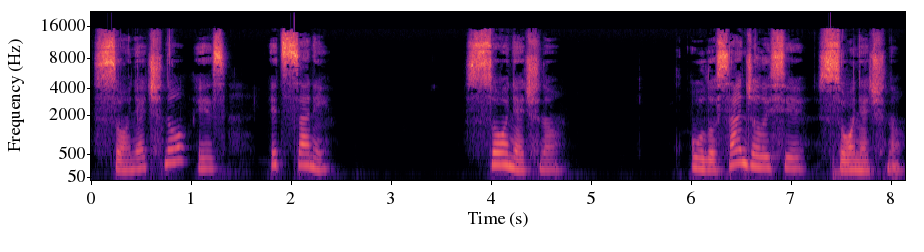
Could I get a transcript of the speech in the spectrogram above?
сонячно is it's sunny. Сонячно. У Лос-Анджелесі сонячно.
